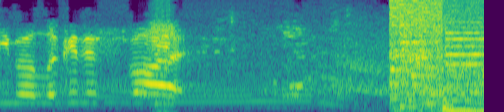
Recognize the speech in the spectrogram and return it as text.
Emo, look at this spot.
